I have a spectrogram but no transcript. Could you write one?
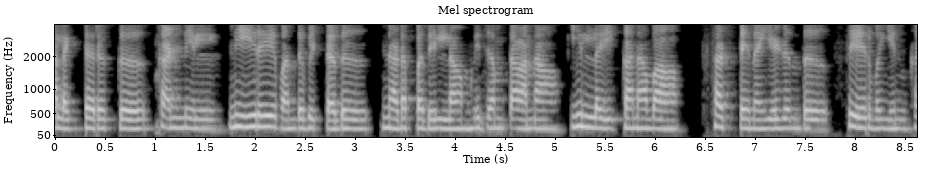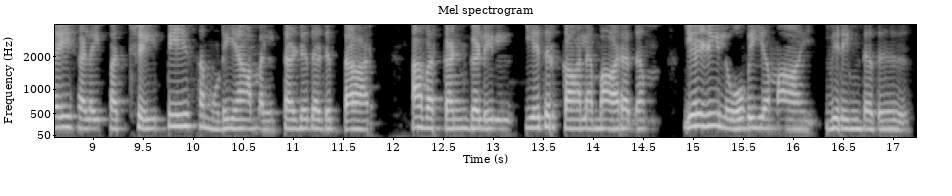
கலெக்டருக்கு கண்ணில் நீரே வந்துவிட்டது நடப்பதெல்லாம் நிஜம்தானா? இல்லை கனவா? சட்டென எழுந்து சேர்வையின் கைகளை பற்றி பேச முடியாமல் தழுதழுத்தார். அவர் கண்களில் எதிர்கால பாரதம் எழிலோவியமாய் விரிந்தது.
